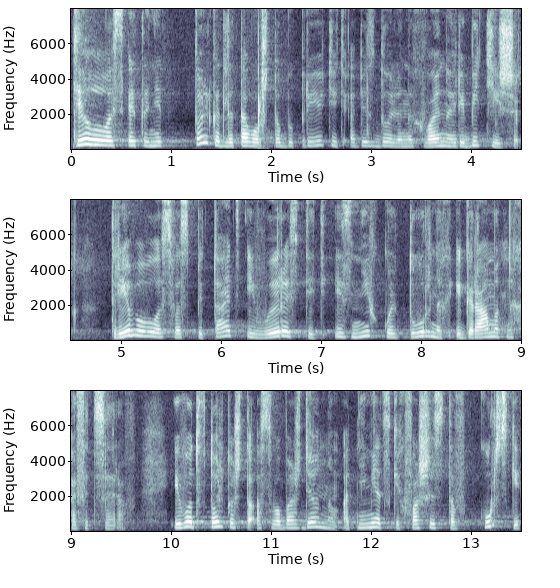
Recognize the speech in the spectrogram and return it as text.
Делалось это не только для того, чтобы приютить обездоленных войной ребятишек, требовалось воспитать и вырастить из них культурных и грамотных офицеров. И вот в только что освобожденном от немецких фашистов Курске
